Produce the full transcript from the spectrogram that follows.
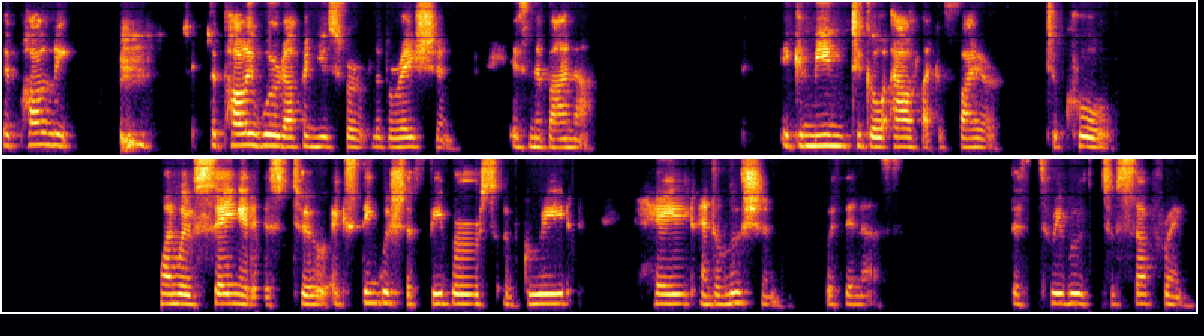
The Pali, the Pali word often used for liberation is nibbana. It can mean to go out like a fire, to cool. One way of saying it is to extinguish the fevers of greed, hate, and delusion within us, the three roots of suffering.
